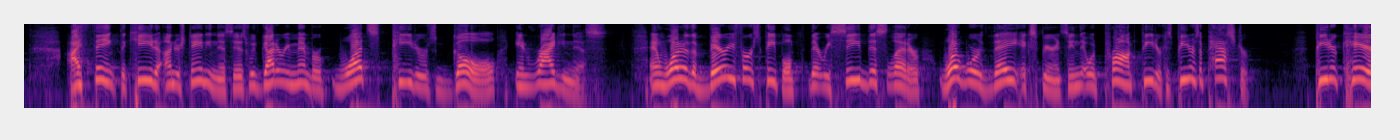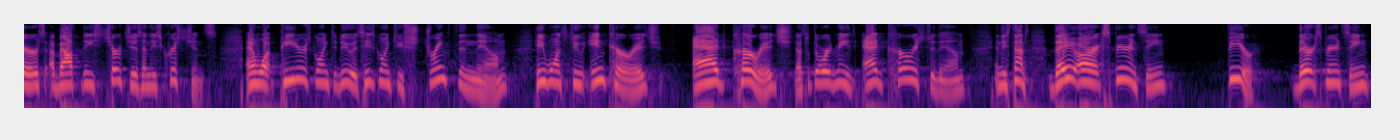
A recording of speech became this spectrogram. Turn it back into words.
I think the key to understanding this is we've got to remember what's Peter's goal in writing this. And what are the very first people that received this letter? What were they experiencing that would prompt Peter? Because Peter's a pastor. Peter cares about these churches and these Christians. And what Peter's going to do is he's going to strengthen them. He wants to encourage, add courage. That's what the word means. Add courage to them in these times. They are experiencing fear, they're experiencing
